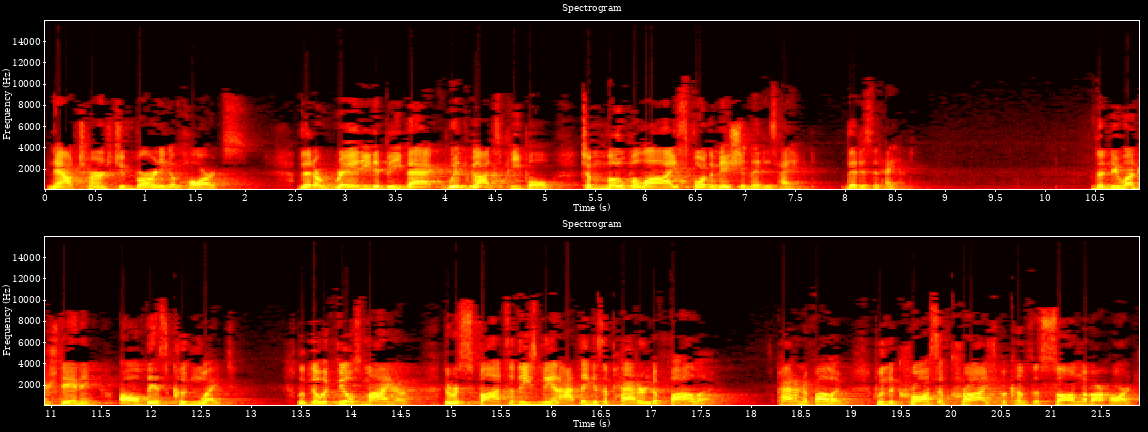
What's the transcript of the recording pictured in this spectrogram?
now turns to burning of hearts that are ready to be back with God's people to mobilize for the mission that is hand that is at hand the new understanding, all this couldn't wait. Look, though it feels minor, the response of these men, I think, is a pattern to follow. Pattern to follow. When the cross of Christ becomes the song of our heart.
